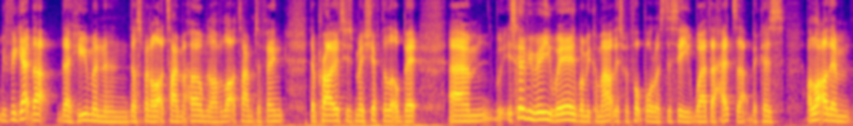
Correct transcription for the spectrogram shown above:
we forget that they're human and they'll spend a lot of time at home. They'll have a lot of time to think. Their priorities may shift a little bit. Um, it's going to be really weird when we come out of this with footballers to see where their heads at because a lot of them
